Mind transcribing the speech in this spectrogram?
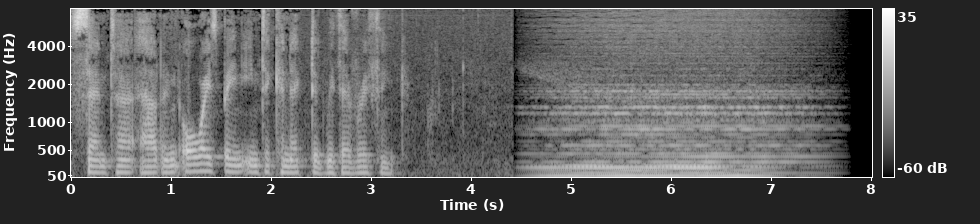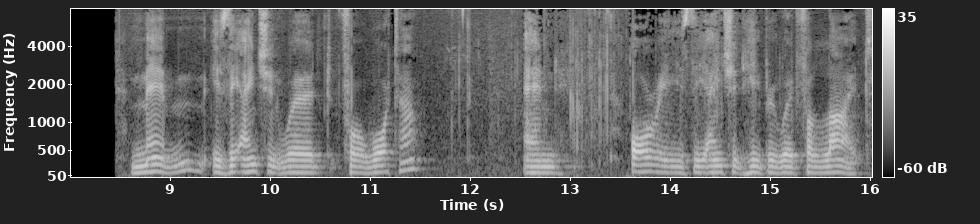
center, out, and always being interconnected with everything. Mem is the ancient word for water, and Ori is the ancient Hebrew word for light.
